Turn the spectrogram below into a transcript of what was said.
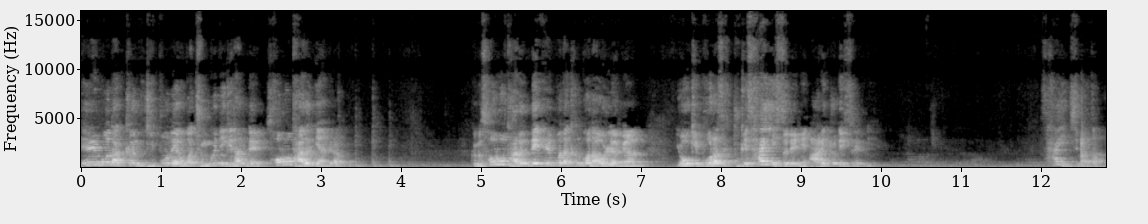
1보다 큰 2분의 5가 중근이긴 한데 서로 다른이 아니라고. 그럼 서로 다른데 1보다 큰 거 나오려면 여기 보라색 두 개 사이에 있어야 되니 아래쪽에 있어야 되니? 사이 있지 맞아?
